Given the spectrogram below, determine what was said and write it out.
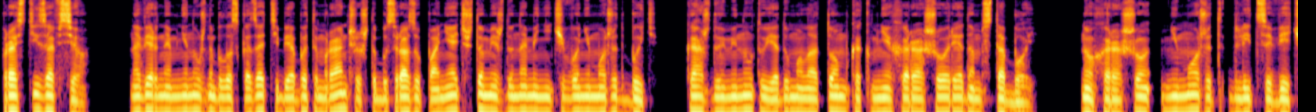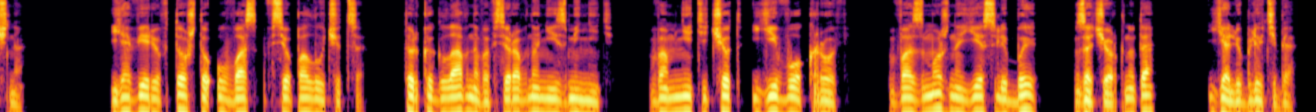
прости за все. Наверное, мне нужно было сказать тебе об этом раньше, чтобы сразу понять, что между нами ничего не может быть. Каждую минуту я думала о том, как мне хорошо рядом с тобой. Но хорошо не может длиться вечно. Я верю в то, что у вас все получится. Только главного все равно не изменить. Во мне течет его кровь. Возможно, если бы... Зачеркнуто. Я люблю тебя.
